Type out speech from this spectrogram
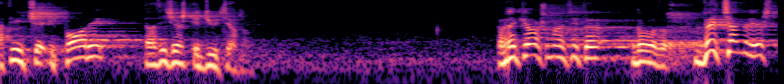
Atij që i pari dhe atij që është i dyti apo. Prandaj kjo është me rëndësi të nderuar vëllezër. Veçanërisht,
